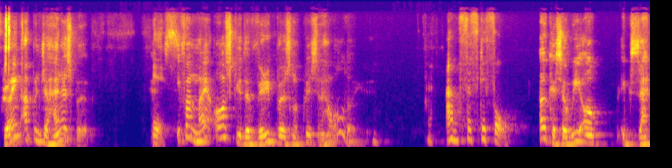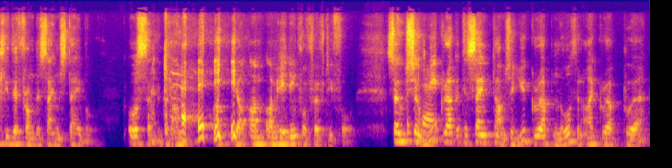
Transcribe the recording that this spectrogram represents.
growing up in Johannesburg, yes. If I may ask you the very personal question, how old are you? I'm 54. Okay, so we are exactly the, from the same stable. Awesome. I'm, I'm, yeah, I'm, I'm heading for 54. So, okay. so we grew up at the same time. So you grew up north and I grew up poor.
